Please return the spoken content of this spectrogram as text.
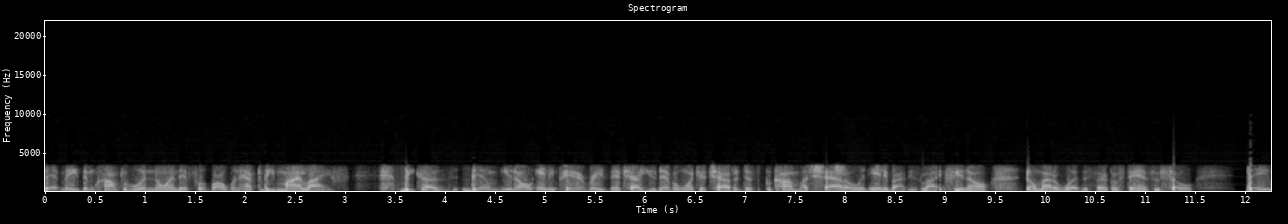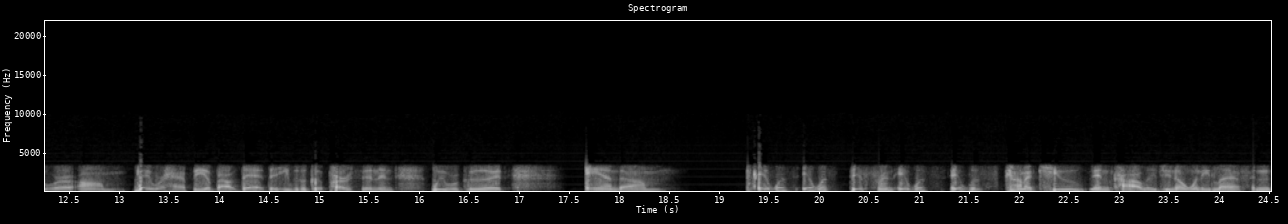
that made them comfortable in knowing that football wouldn't have to be my life. Because them, you know, any parent raising their child, you never want your child to just become a shadow in anybody's life, you know, no matter what the circumstances. So they were um they were happy about that, that he was a good person and we were good. And um it was it was different. It was it was kind of cute in college, you know, when he left and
